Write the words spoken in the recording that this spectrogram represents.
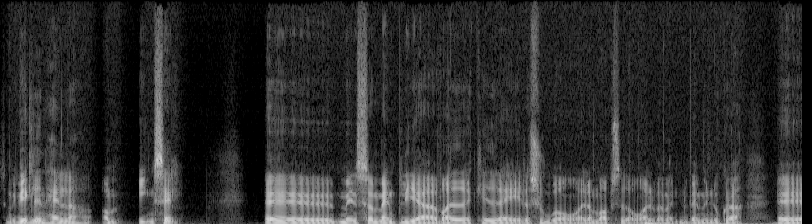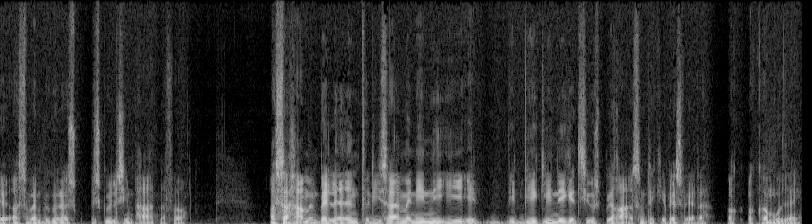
som i virkeligheden handler om en selv, øh, men som man bliver vred af, ked af, eller sur over, eller mopset over, eller hvad man, hvad man nu gør, øh, og som man begynder at beskylde sin partner for. Og så har man balladen, fordi så er man inde i et, et virkelig negativt spiral, som det kan være svært at, at komme ud af.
